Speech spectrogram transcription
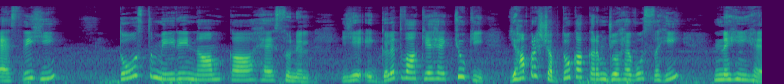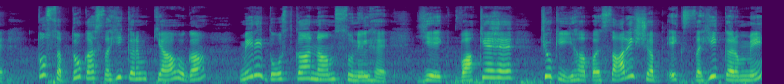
ऐसे ही, दोस्त मेरे नाम का है सुनील। ये एक गलत वाक्य है, क्योंकि यहाँ पर शब्दों का क्रम जो है वो सही नहीं है। तो शब्दों का सही क्रम क्या होगा? मेरे दोस्त का नाम सुनील है। ये एक वाक्य है, क्योंकि यहाँ पर सारे शब्द एक सही क्रम में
